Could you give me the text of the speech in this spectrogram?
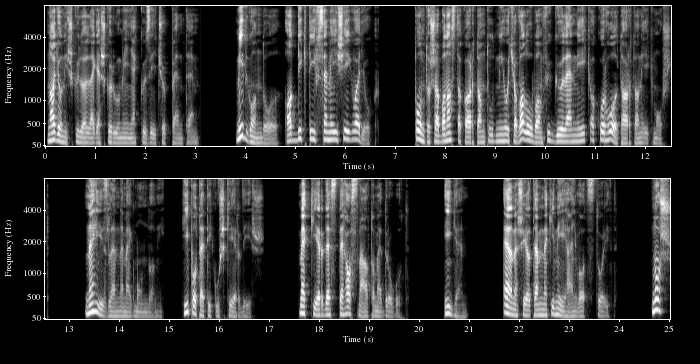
nagyon is különleges körülmények közé csöppentem. Mit gondol, addiktív személyiség vagyok? Pontosabban azt akartam tudni, hogy ha valóban függő lennék, akkor hol tartanék most. Nehéz lenne megmondani. Hipotetikus kérdés. Megkérdezte, használtam-e drogot. Igen. Elmeséltem neki néhány vadsztorit. Nos,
